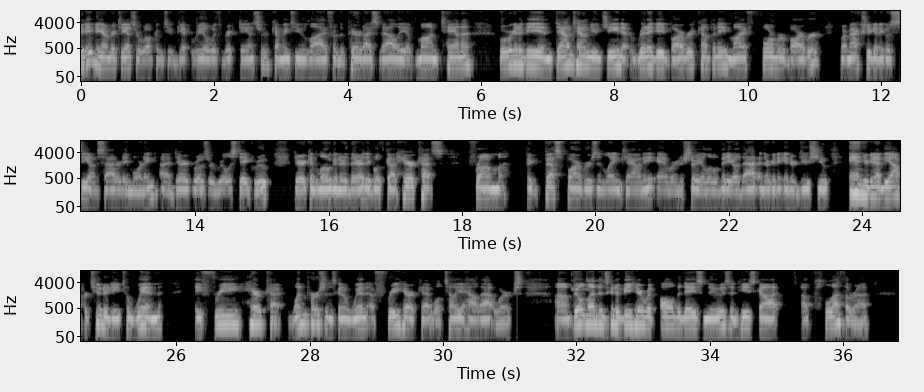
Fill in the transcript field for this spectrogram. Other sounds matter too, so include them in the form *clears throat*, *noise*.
Good evening. I'm Rick Dancer. Welcome to Get Real with Rick Dancer, coming to you live from the Paradise Valley of Montana, where we're going to be in downtown Eugene at Renegade Barber Company, my former barber, who I'm actually going to go see on Saturday morning. Uh, Derek Rosa Real Estate Group. Derek and Logan are there. They both got haircuts from the best barbers in Lane County, and we're going to show you a little video of that, and they're going to introduce you, and you're going to have the opportunity to win a free haircut. One person is going to win a free haircut. We'll tell you how that works. Uh, Bill London's going to be here with all the day's news, and he's got a plethora.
